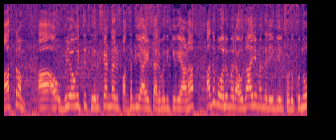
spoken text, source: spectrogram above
മാത്രം ഉപയോഗിച്ച് തീർക്കേണ്ട ഒരു പദ്ധതിയായിട്ട് അനുവദിക്കുകയാണ്. അതുപോലും ഒരു ഔദാര്യം എന്ന രീതിയിൽ കൊടുക്കുന്നു.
